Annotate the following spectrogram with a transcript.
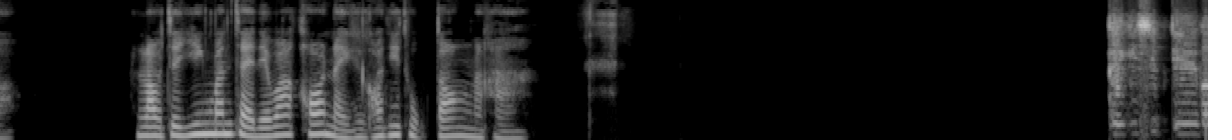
า เราจะยิ่งมั่นใจได้ว่าข้อไหนคือข้อที่ถูกต้องนะคะ 121번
